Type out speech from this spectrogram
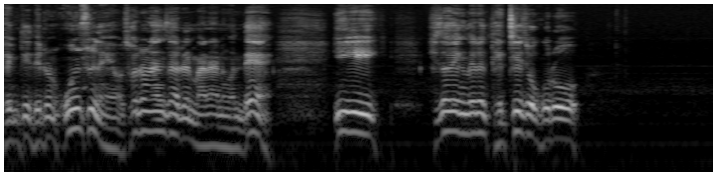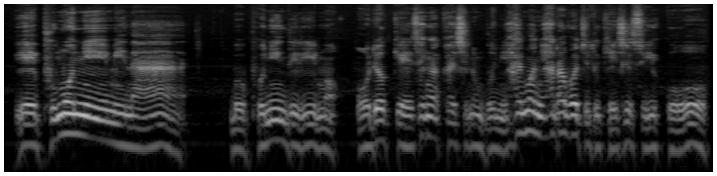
뱀띠들은 온순해요. 31살을 말하는 건데 이 기사생들은 대체적으로 예, 부모님이나 뭐 본인들이 뭐 어렵게 생각하시는 분이 할머니 할아버지도 계실 수 있고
